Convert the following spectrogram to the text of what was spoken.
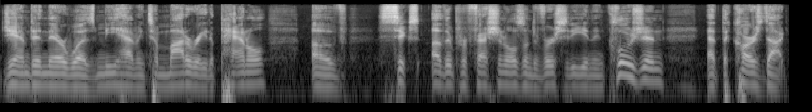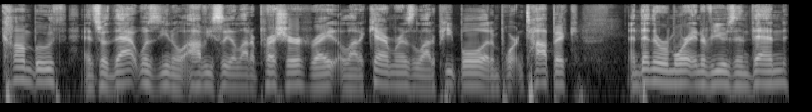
jammed in there was me having to moderate a panel of six other professionals on diversity and inclusion at the cars.com booth. And so that was, you know, obviously a lot of pressure, right? A lot of cameras, a lot of people, an important topic. And then there were more interviews. And then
